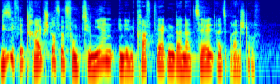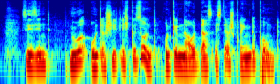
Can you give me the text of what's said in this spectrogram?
Diese vier Treibstoffe funktionieren in den Kraftwerken deiner Zellen als Brennstoff. Sie sind nur unterschiedlich gesund und genau das ist der springende Punkt.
